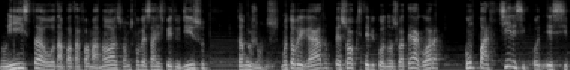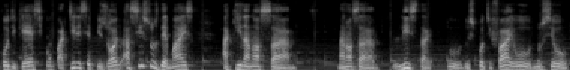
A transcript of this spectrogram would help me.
no Insta ou na plataforma Nós, vamos conversar a respeito disso. Estamos juntos. Muito obrigado. Pessoal que esteve conosco até agora, compartilhe esse, esse podcast, compartilhe esse episódio, assista os demais aqui na nossa na nossa lista do, do Spotify ou no seu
